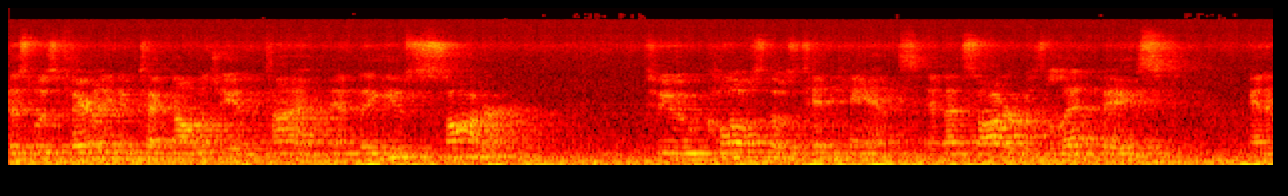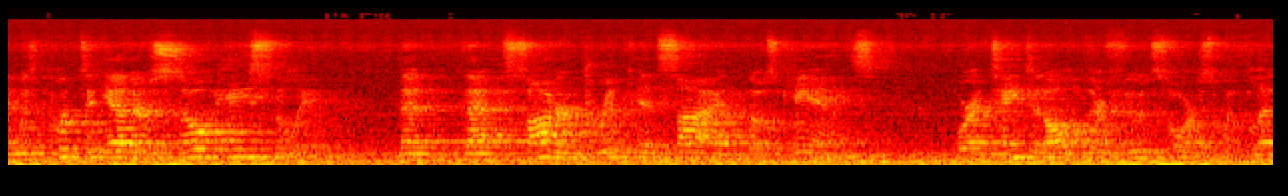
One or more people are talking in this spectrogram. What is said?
this was fairly new technology at the time, and they used solder to close those tin cans. And that solder was lead based, and it was put together so hastily that that solder dripped inside those cans, where it tainted all of their food source with lead,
